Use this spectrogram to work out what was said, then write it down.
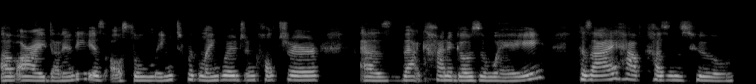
of our identity is also linked with language and culture as that kind of goes away because i have cousins who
